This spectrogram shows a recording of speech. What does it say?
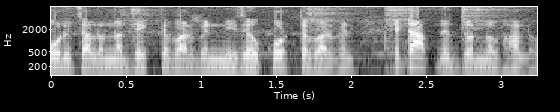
পরিচালনা দেখতে পারবেন, নিজেও করতে পারবেন। এটা আপনার জন্য ভালো।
